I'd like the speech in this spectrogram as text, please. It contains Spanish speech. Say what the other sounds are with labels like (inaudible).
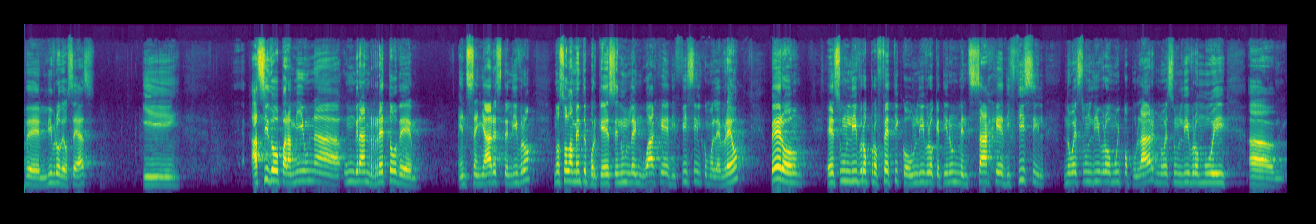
del libro de Oseas y ha sido para mí una, un gran reto de enseñar este libro, no solamente porque es en un lenguaje difícil como el hebreo, pero es un libro profético, un libro que tiene un mensaje difícil, no es un libro muy popular, no es un libro muy ah,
